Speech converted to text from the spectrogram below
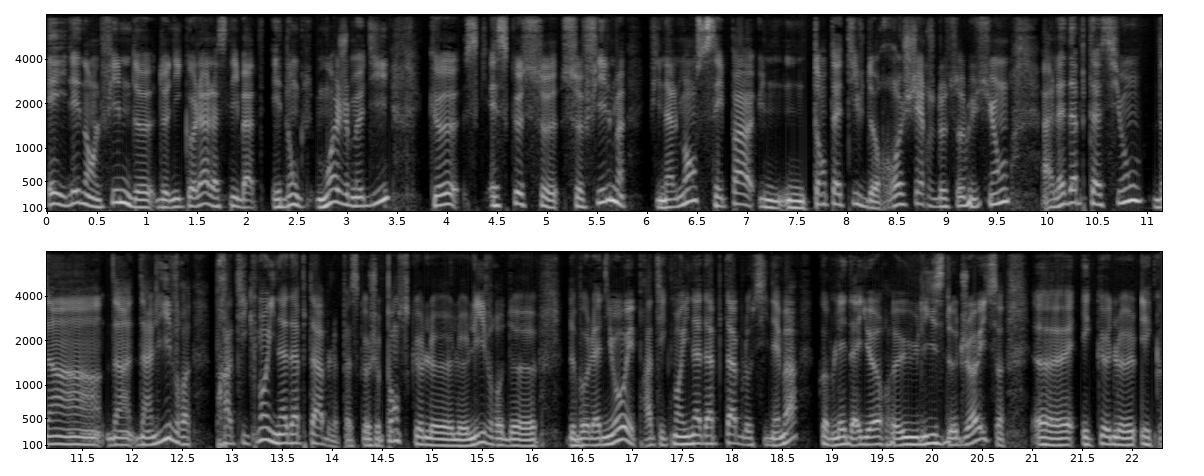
et il est dans le film de, de Nicolas Lasnibat. Et donc moi je me dis que est-ce que ce, ce film finalement c'est pas une, une, tentative de recherche de solution à l'adaptation d'un d'un livre pratiquement inadaptable? Parce que je pense que le, le livre de, de Bolagno est pratiquement inadaptable au cinéma, comme l'est d'ailleurs Ulysse de Joyce, euh, et que, le, et que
